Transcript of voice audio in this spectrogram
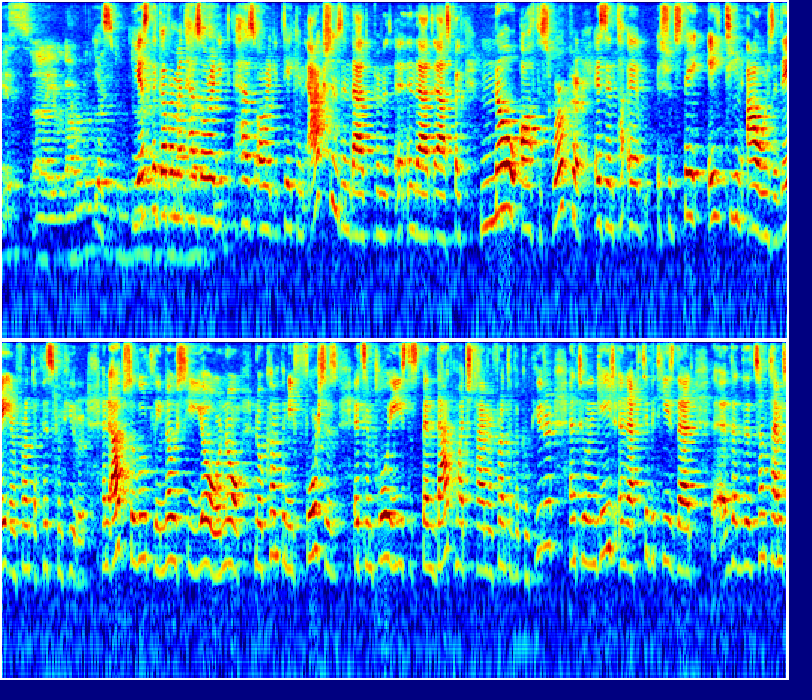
Is uh, your government yes. going to do yes, the government has already has already taken actions in that in that aspect. No office worker is uh, should stay 18 hours a day in front of his computer, and absolutely no CEO or no no company forces its employees to spend that much time in front of a computer and to engage in activities that uh, that, that, sometimes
